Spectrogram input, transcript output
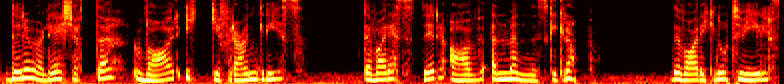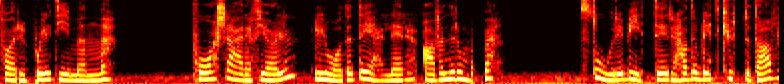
Det rødlige kjøttet var ikke fra en gris. Det var rester av en menneskekropp. Det var ikke noe tvil for politimennene. På skjærefjølen lå det deler av en rumpe. Store biter hadde blitt kuttet av,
